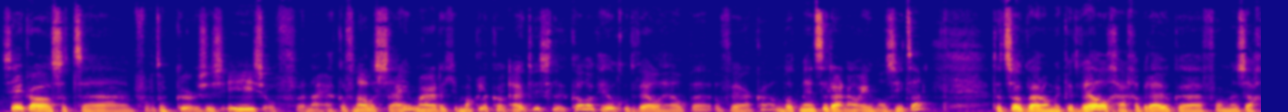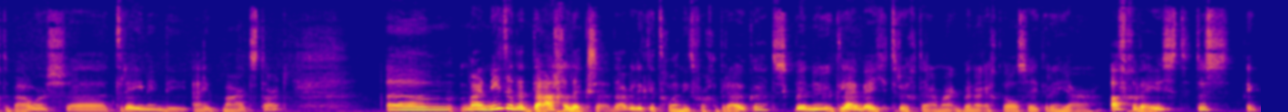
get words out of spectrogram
Zeker als het uh, bijvoorbeeld een cursus is of nou ja, het kan van alles zijn, maar dat je makkelijk kan uitwisselen. Het kan ook heel goed wel helpen of werken, omdat mensen daar nou eenmaal zitten. Dat is ook waarom ik het wel ga gebruiken voor mijn zachte bouwers uh, training die eind maart start. Um, maar niet in het dagelijkse. Daar wil ik het gewoon niet voor gebruiken. Dus ik ben nu een klein beetje terug daar. Maar ik ben er echt wel zeker een jaar af geweest. Dus ik,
